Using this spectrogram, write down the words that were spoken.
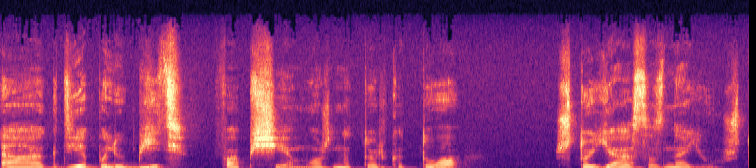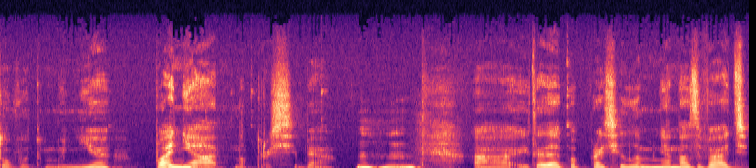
а, где полюбить вообще можно только то, что я осознаю, что вот мне понятно про себя. Угу. И тогда я попросила меня назвать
